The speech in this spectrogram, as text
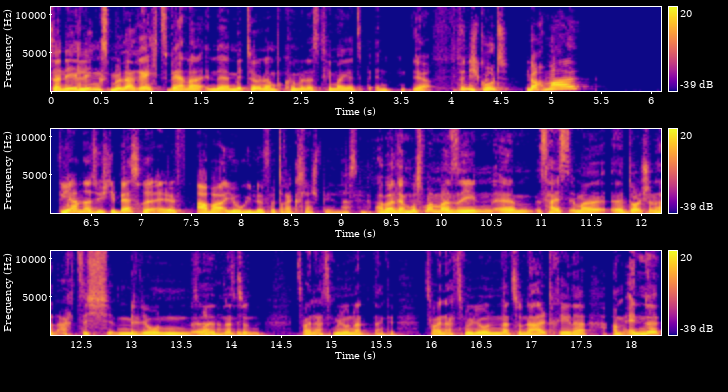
Sané links, Müller rechts, Werner in der Mitte und dann können wir das Thema jetzt beenden. Ja, finde ich gut. Nochmal, wir haben natürlich die bessere Elf, aber Jogi Löw wird Draxler spielen lassen. Aber da muss man mal sehen, ähm, es heißt immer, äh, Deutschland hat 80 Millionen, äh, 82. Nation, 82 Millionen, danke, 82 Millionen Nationaltrainer. Am Ende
